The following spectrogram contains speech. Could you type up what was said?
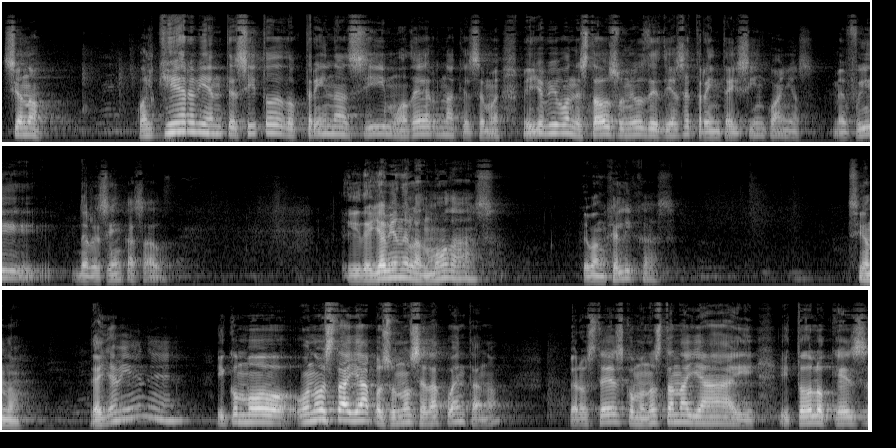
¿Sí o no? Cualquier vientecito de doctrina así, moderna, que se mueve. Yo vivo en Estados Unidos desde hace 35 años. Me fui de recién casado. Y de allá vienen las modas evangélicas. ¿Sí o no? De allá viene. Y como uno está allá, pues uno se da cuenta, ¿no? Pero ustedes como no están allá y, todo lo que es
